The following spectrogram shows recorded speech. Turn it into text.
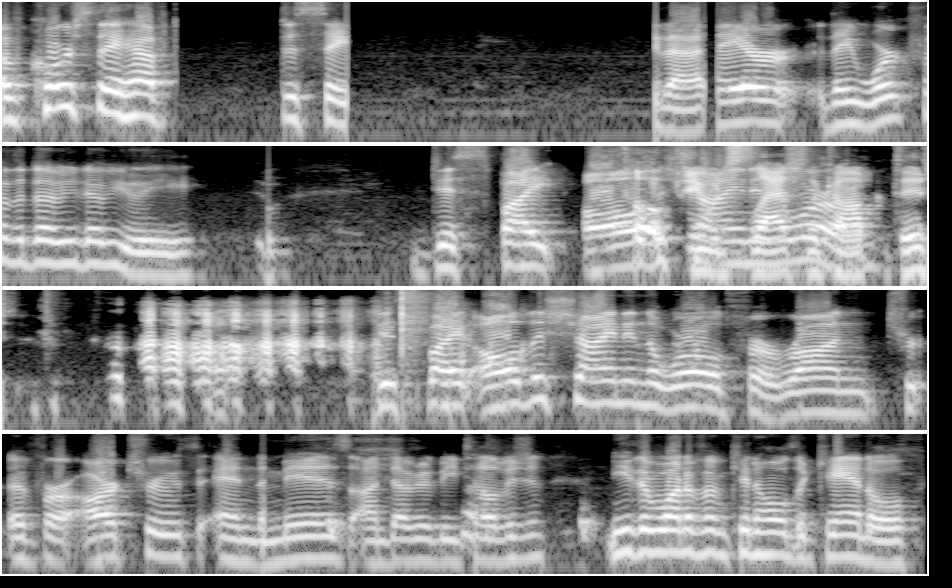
Of course, they have to say that they are they work for the WWE, despite all the they shine would in slash the the world. competition. despite all the shine in the world for Ron, uh, for R Truth and the Miz on WWE television, neither one of them can hold a candle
